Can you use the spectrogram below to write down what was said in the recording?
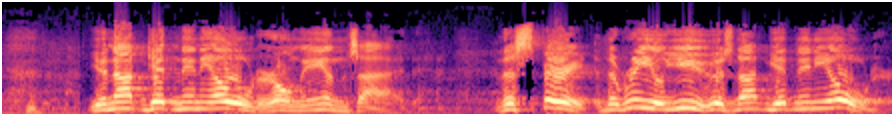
You're not getting any older on the inside. The spirit, the real you, is not getting any older.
